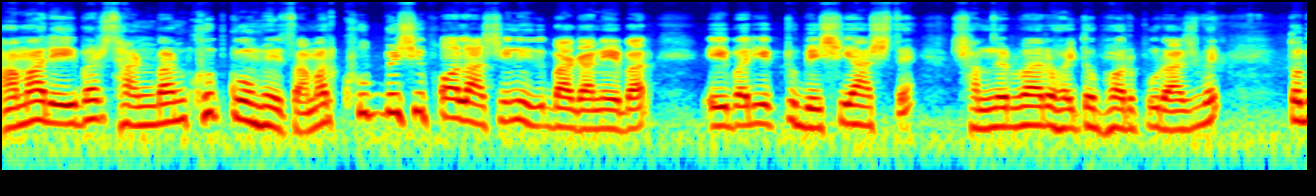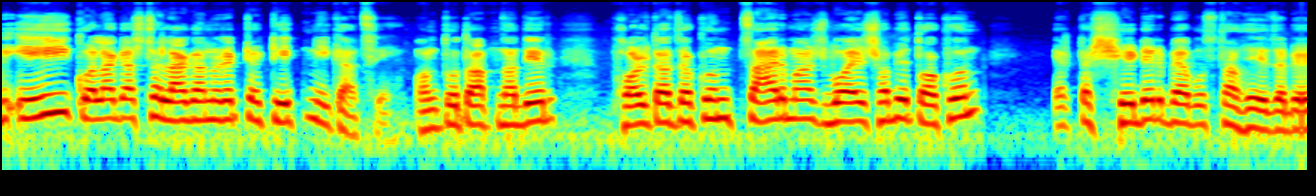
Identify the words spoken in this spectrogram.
আমার এইবার সানবার্ন খুব কম হয়েছে। আমার খুব বেশি ফল আসেনি বাগানে এবার। এইবারই একটু বেশি আসছে। সামনের বার হয়তো ভরপুর আসবে। তবে এই কলা গাছটা লাগানোর একটা টেকনিক আছে। অন্তত আপনাদের ফলটা যখন চার মাস বয়স হবে তখন একটা শেডের ব্যবস্থা হয়ে যাবে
